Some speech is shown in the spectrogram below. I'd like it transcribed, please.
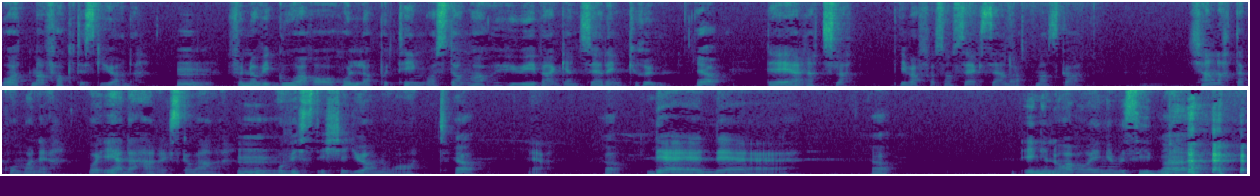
Og at man faktisk gjør det. Mm. For når vi går og holder på ting og stanger huet i veggen, så er det en grunn. Ja. Det er rett og slett, i hvert fall sånn som jeg ser det, at man skal kjenne etter hvor man er. Og er det her jeg skal være? Mm. Og hvis ikke, gjør noe annet. Ja. Ja. Ja. Det er det Ja. Ingen over og ingen ved siden. Nei.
